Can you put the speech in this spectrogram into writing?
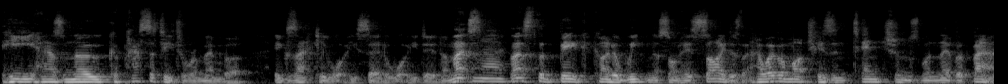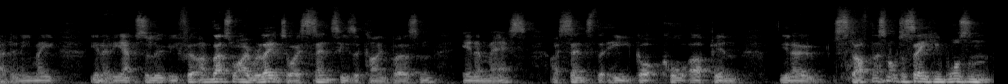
he has no capacity to remember exactly what he said or what he did. And that's No. that's the big kind of weakness on his side is that however much his intentions were never bad and he may you know he absolutely feel and that's what i relate to. I sense he's a kind person in a mess. I sense that he got caught up in you know stuff. That's not to say he wasn't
